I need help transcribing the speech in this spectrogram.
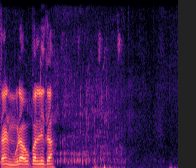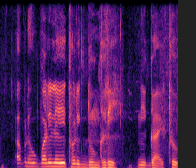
ત્રણ મૂળા ઉપર લીધા. આપણે ઉપાડી લઈએ થોડીક ડુંગળીની ગાયઠું.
